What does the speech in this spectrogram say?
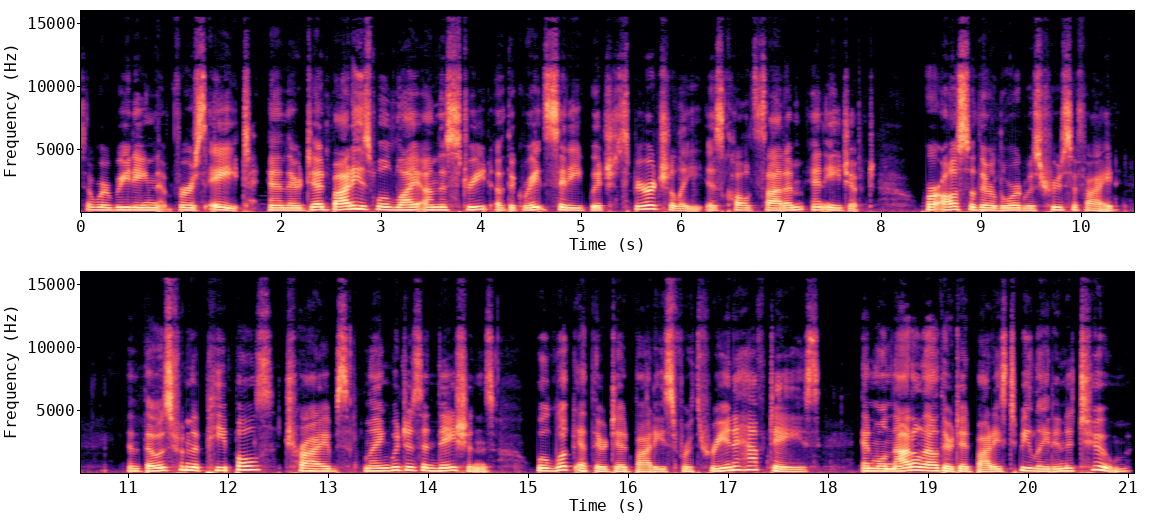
So we're reading verse 8 And their dead bodies will lie on the street of the great city, which spiritually is called Sodom and Egypt, where also their Lord was crucified. And those from the peoples, tribes, languages, and nations will look at their dead bodies for three and a half days and will not allow their dead bodies to be laid in a tomb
